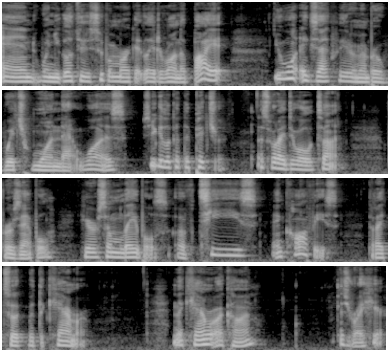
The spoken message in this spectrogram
and when you go to the supermarket later on to buy it, you won't exactly remember which one that was, so you can look at the picture. That's what I do all the time. For example, here are some labels of teas and coffees that I took with the camera. And the camera icon is right here.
